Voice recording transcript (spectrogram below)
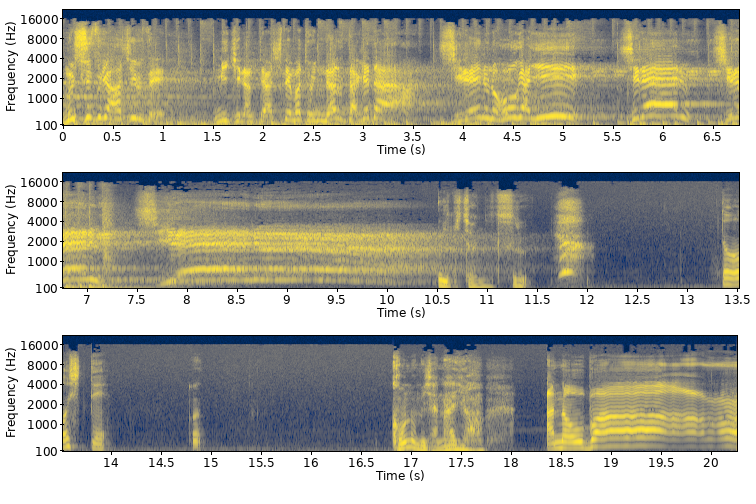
虫図が走るぜ。ミキなんて足手まといになるだけだ。シレーヌの方がいい。シレーヌシレーヌシレーヌ。ミキちゃんにする。どうして？好みじゃないよ。あんなおばあ。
